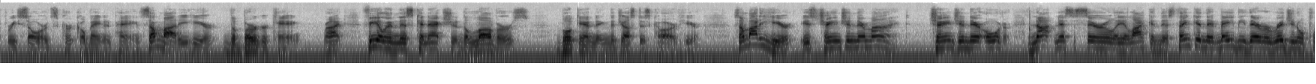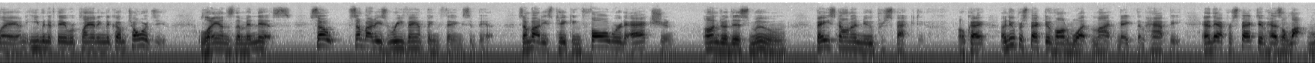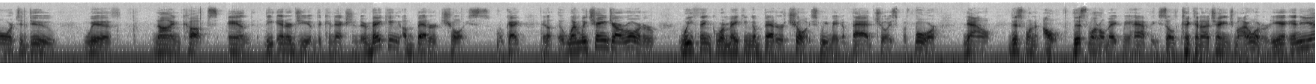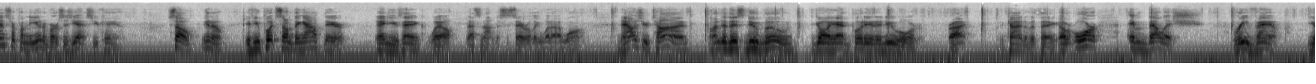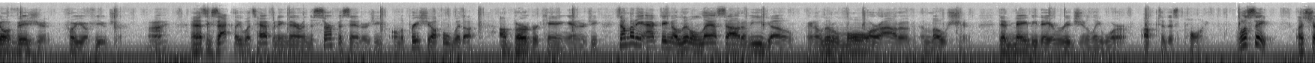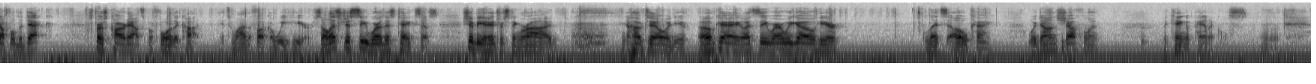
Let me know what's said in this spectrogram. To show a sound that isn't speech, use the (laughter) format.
three swords, Kurt Cobain and pain. Somebody here, the Burger King right? Feeling this connection, the lovers bookending the justice card here. Somebody here is changing their mind, changing their order, not necessarily liking this, thinking that maybe their original plan, even if they were planning to come towards you, lands them in this. So somebody's revamping things a bit. Somebody's taking forward action under this moon based on a new perspective. Okay? A new perspective on what might make them happy. And that perspective has a lot more to do with nine cups and the energy of the connection. They're making a better choice. Okay? When we change our order, we think we're making a better choice. We made a bad choice before. Now, this one, oh, this one will make me happy. So, can, can I change my order? And the answer from the universe is yes, you can. So, you know, if you put something out there and you think, well, that's not necessarily what I want. Now's your time under this new moon to go ahead and put in a new order, right? Kind of a thing. Or, or embellish, revamp your vision for your future, all right? And that's exactly what's happening there in the surface energy on the pre shuffle with a, a Burger King energy. Somebody acting a little less out of ego and a little more out of emotion than maybe they originally were up to this point. We'll see. Let's shuffle the deck. This first card out's before the cut. It's why the fuck are we here? So let's just see where this takes us. Should be an interesting ride. (laughs) I'm telling you. Okay, let's see where we go here. Let's, okay. We're done shuffling. The King of Pentacles.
